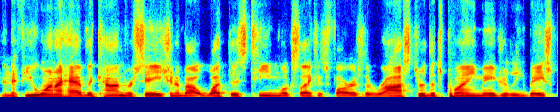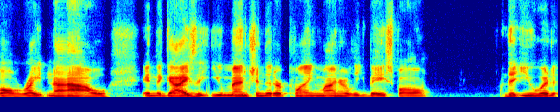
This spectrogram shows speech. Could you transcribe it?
And if you want to have the conversation about what this team looks like as far as the roster that's playing Major League Baseball right now and the guys that you mentioned that are playing minor league baseball that you would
